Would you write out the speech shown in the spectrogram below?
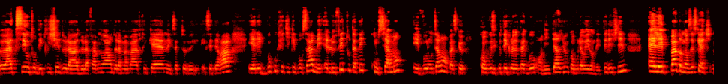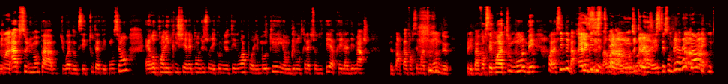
euh, axés autour des clichés de la, de la femme noire, de la maman africaine, exact- etc. Et elle est beaucoup critiquée pour ça, mais elle le fait tout à fait consciemment et volontairement. Parce que quand vous écoutez Claudia Tagbo en interview, quand vous la voyez dans des téléfilms, elle est pas comme dans ses sketchs, mais Ouais. absolument pas. Tu vois, donc c'est tout à fait conscient. Elle reprend les clichés répandus sur les communautés noires pour les moquer et en démontrer l'absurdité. Après, la démarche ne parle pas forcément à tout le monde, ne plaît pas forcément à tout le monde, mais voilà, c'est une démarche. Elle C'est existe, démarche, voilà, on dit qu'elle Elle existe. fait son blé avec, Ah, hein, voilà. écoute.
